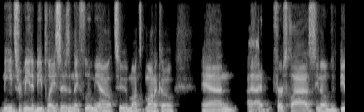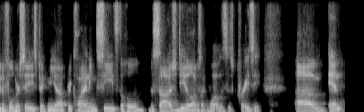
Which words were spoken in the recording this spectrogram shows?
needs for me to be places, and they flew me out to Monaco, and I, I first class. You know, the beautiful Mercedes picked me up, reclining seats, the whole massage deal. I was like, whoa, this is crazy. Um, and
